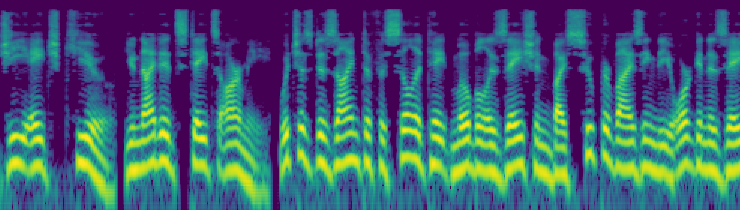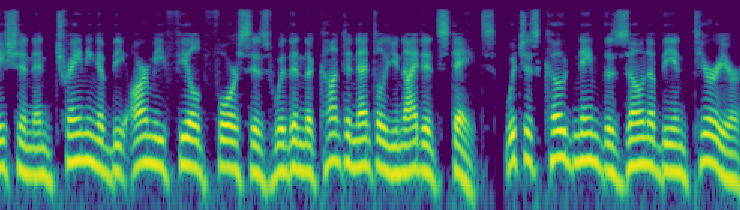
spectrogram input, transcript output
GHQ, United States Army, which is designed to facilitate mobilization by supervising the organization and training of the Army field forces within the continental United States, which is code-named the Zone of the Interior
